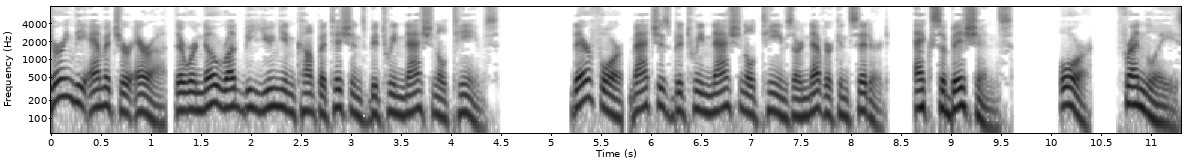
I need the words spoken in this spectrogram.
During the amateur era, there were no rugby union competitions between national teams. Therefore, matches between national teams are never considered «exhibitions» or «friendlies»,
